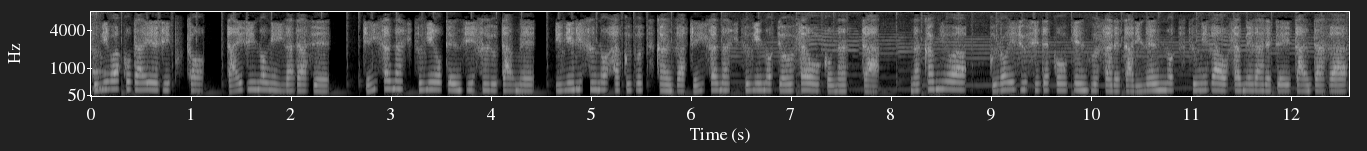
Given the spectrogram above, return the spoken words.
次は古代エジプト、胎児のミイラだぜ。小さな棺を展示するため、イギリスの博物館が小さな棺の調査を行った。中には、黒い樹脂でコーティングされたリネンの包みが収められていたんだが、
